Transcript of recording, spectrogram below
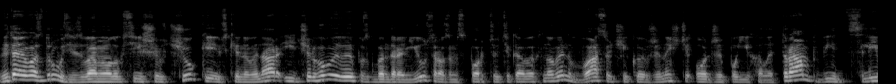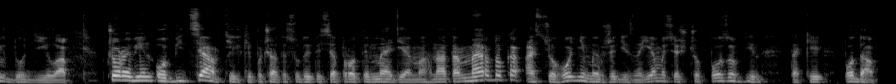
Вітаю вас, друзі! З вами Олексій Шевчук, київський новинар, і черговий випуск Бандера Ньюс разом з порцією цікавих новин. Вас очікує вже нижче. Отже, поїхали. Трамп від слів до діла. Вчора він обіцяв тільки почати судитися проти медіа магната Мердока. А сьогодні ми вже дізнаємося, що позов він таки подав.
